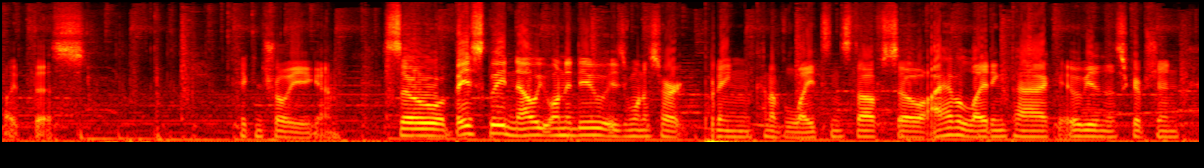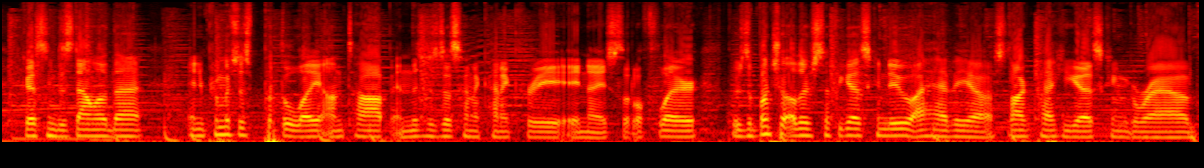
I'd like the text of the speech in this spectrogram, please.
like this. Hit Control E again. So basically now what you want to do is you want to start putting kind of lights and stuff. So I have a lighting pack. It will be in the description. You guys can just download that and you pretty much just put the light on top and this is just going to kind of create a nice little flare. There's a bunch of other stuff you guys can do. I have a uh, stock pack you guys can grab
